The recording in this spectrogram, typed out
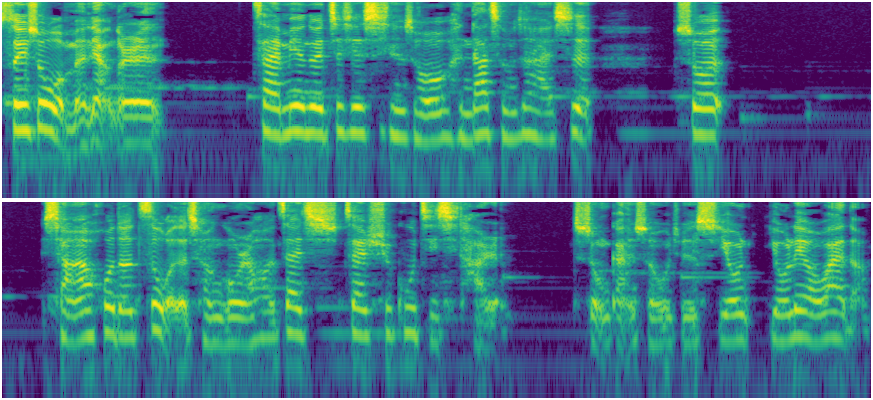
所以说，我们两个人在面对这些事情的时候，很大程度上还是说想要获得自我的成功，然后再去再去顾及其他人这种感受，我觉得是由由内而外的。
